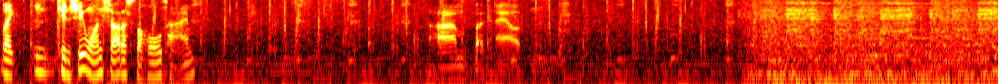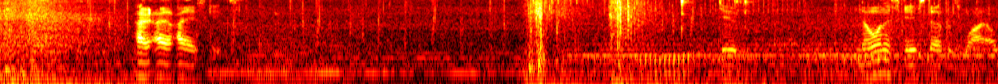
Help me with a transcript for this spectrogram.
Like, can she one shot us the whole time? I, I, I escaped. Dude. No one escapes death is wild.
